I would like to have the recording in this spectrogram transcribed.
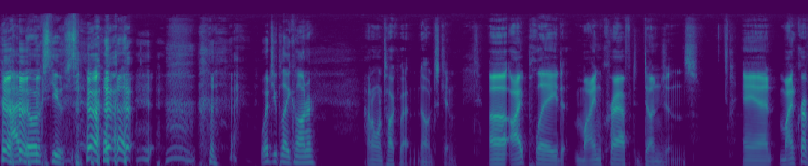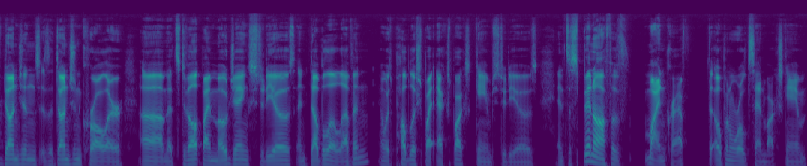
I have no excuse. What'd you play, Connor? I don't want to talk about it. No, I'm just kidding. Uh, I played Minecraft Dungeons. And Minecraft Dungeons is a dungeon crawler um, that's developed by Mojang Studios and Double Eleven and was published by Xbox Game Studios. And it's a spin off of Minecraft, the open world sandbox game.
